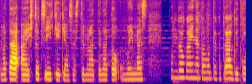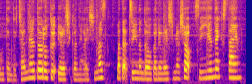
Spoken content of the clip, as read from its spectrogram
また、あ一ついい経験をさせてもらったなと思います。この動画いいなと思った方はグッドボタンとチャンネル登録よろしくお願いします。また次の動画でお会いしましょう。See you next time!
